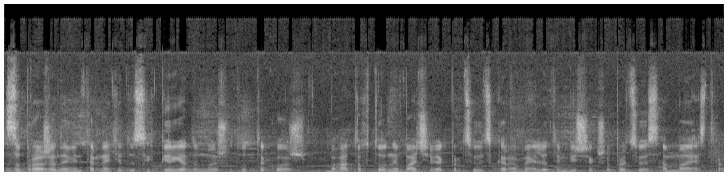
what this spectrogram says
зображене в інтернеті до сих пір. Я думаю, що тут також багато хто не бачив, як працюють з карамелю, тим більше, якщо працює сам маестро.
